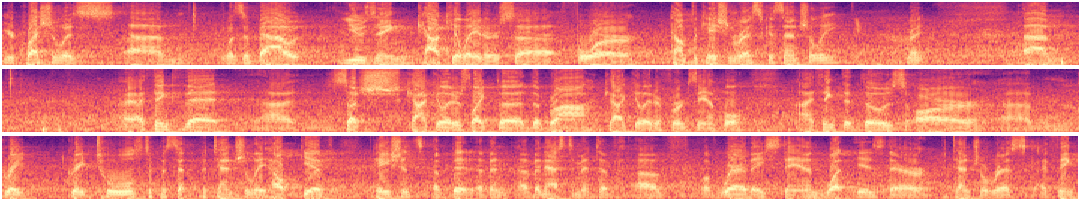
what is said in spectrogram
Your question was um, was about using calculators uh, for complication risk, essentially, right? Um, I, I think that uh, such calculators like the the BRA calculator, for example, I think that those are um, great great tools to potentially help give patients a bit of an, of an estimate of, of, of where they stand, what is their potential risk. I think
